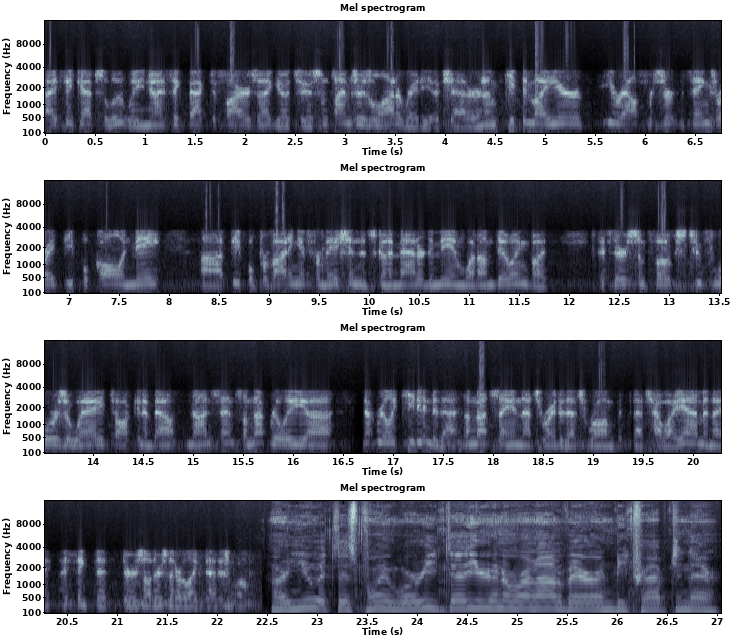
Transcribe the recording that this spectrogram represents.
I think absolutely. You know, I think back to fires I go to. Sometimes there's a lot of radio chatter, and I'm keeping my ear ear out for certain things. Right, people calling me, uh, people providing information that's going to matter to me and what I'm doing. But if there's some folks two floors away talking about nonsense, I'm not really uh, not really keyed into that. I'm not saying that's right or that's wrong, but that's how I am, and I, I think that there's others that are like that as well. Are you at this point worried that you're going to run out of air and be trapped in there?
